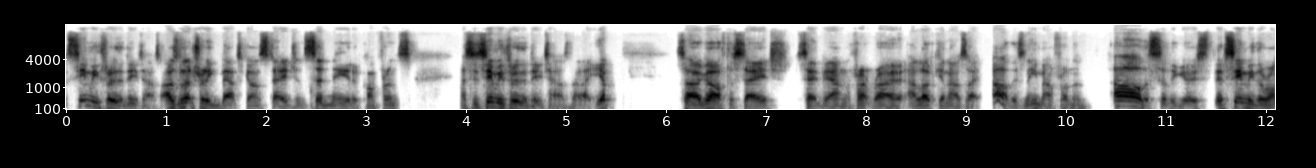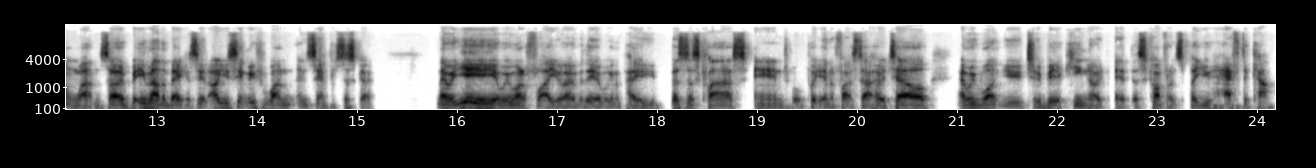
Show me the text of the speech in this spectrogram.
Send me through the details. I was literally about to go on stage in Sydney at a conference. I said, send me through the details. And they're like, yep. So I got off the stage, sat down in the front row. I look and I was like, oh, there's an email from them. Oh, the silly goose. They've sent me the wrong one. So I emailed them back and said, oh, you sent me for one in San Francisco. They went, yeah, yeah, yeah. We want to fly you over there. We're going to pay you business class and we'll put you in a five star hotel. And we want you to be a keynote at this conference, but you have to come.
